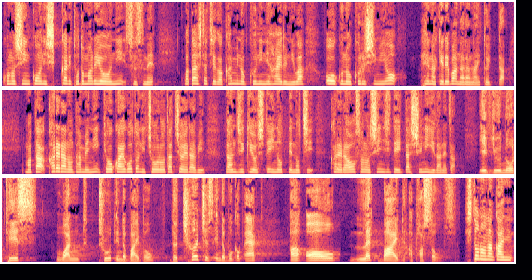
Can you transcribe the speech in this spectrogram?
この信仰にしっかりとどまるように進め、私たちが神の国に入るには、多くの苦しみを経なければならないと言った。また、彼らのために教会ごとに長老たちを選び、断食をして祈って後、彼らをその信じていた主に委ねた。If you notice one truth in the Bible, the churches in the book of Acts are all led by the apostles. 人の中に、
